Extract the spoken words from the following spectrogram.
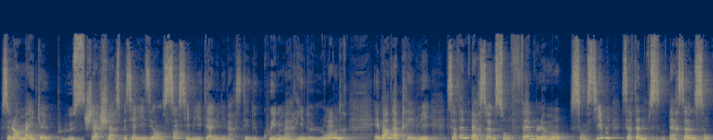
Selon Michael Plus, chercheur spécialisé en sensibilité à l'université de Queen Mary de Londres, et ben d'après lui, certaines personnes sont faiblement sensibles, certaines personnes sont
